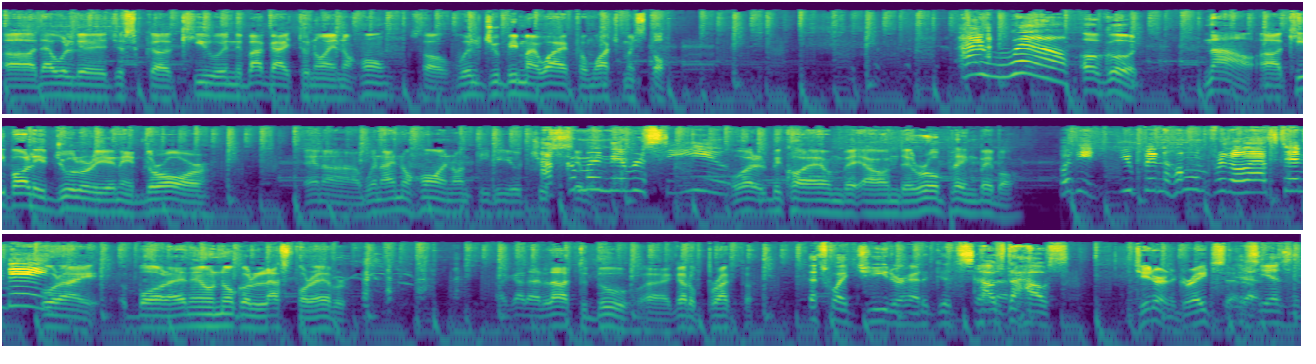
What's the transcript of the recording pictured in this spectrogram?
Uh, that will uh, just uh, cue in the bad guy to know I'm home. So, will you be my wife and watch my stuff? I will. Oh, good. Now, uh, keep all your jewelry in a drawer. And uh, when I know home and on TV, you just How come I never see you? Well, because I'm on the road playing baseball. But you- you've been home for the last 10 days. All right, but I know not know going to last forever. I got a lot to do. I got to practice. That's why Jeter had a good setup. How's the house? Jeter had a great set. Because he has a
